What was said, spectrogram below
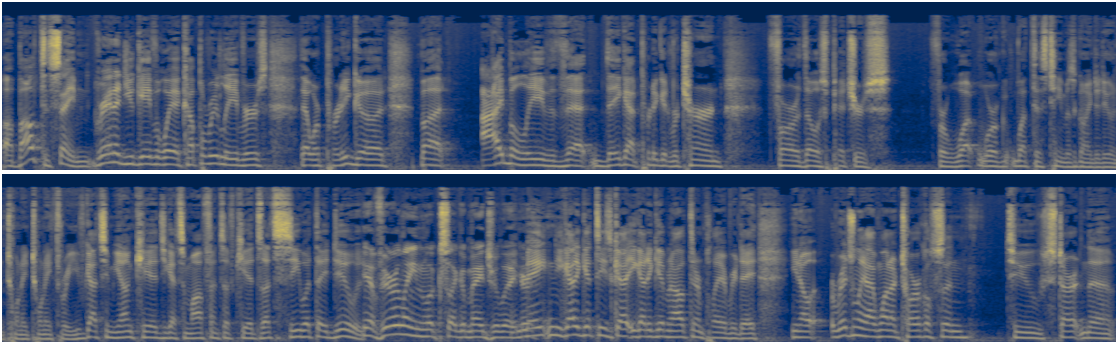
about the same. Granted, you gave away a couple relievers that were pretty good, but I believe that they got pretty good return for those pitchers for what we're what this team is going to do in 2023. You've got some young kids, you got some offensive kids. Let's see what they do. Yeah, Vierling looks like a major leaguer. Maton, you got to get these guys. You got to get them out there and play every day. You know, originally I wanted Torkelson to start in the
